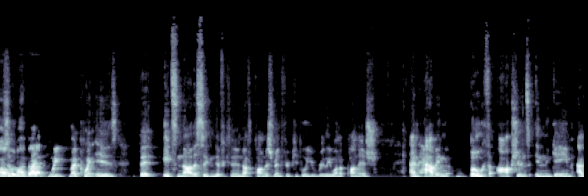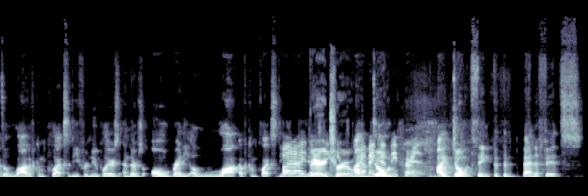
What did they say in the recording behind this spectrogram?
Oh so my bad. point, my point is that it's not a significant enough punishment for people you really want to punish. And having both options in the game adds a lot of complexity for new players, and there's already a lot of complexity. But in the I game. don't Very true. I don't- I don't think that the benefits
